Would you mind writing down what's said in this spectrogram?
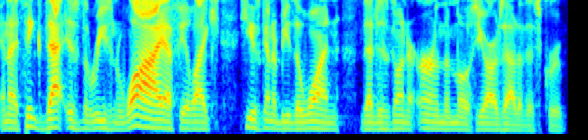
and I think that is the reason why I feel like he's going to be the one that is going to earn the most yards out of this group.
